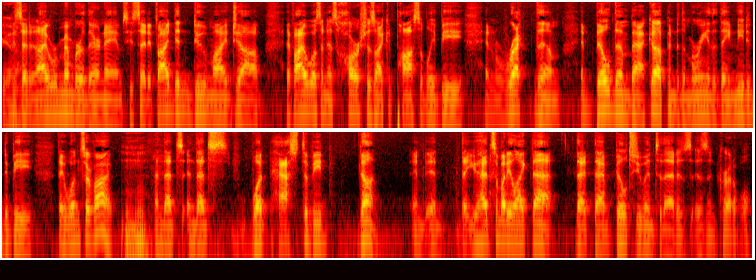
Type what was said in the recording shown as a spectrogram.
Yeah. He said, and I remember their names. He said, if I didn't do my job, if I wasn't as harsh as I could possibly be and wreck them and build them back up into the Marine that they needed to be, they wouldn't survive. Mhm. And that's and that's what has to be done. And and that you had somebody like that that that built you into that is is incredible.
